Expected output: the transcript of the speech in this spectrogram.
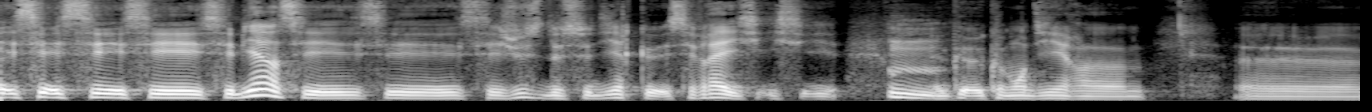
Ouais. c'est- bien, c'est juste de se dire que c'est vrai, ici- que- comment dire, euh, euh,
